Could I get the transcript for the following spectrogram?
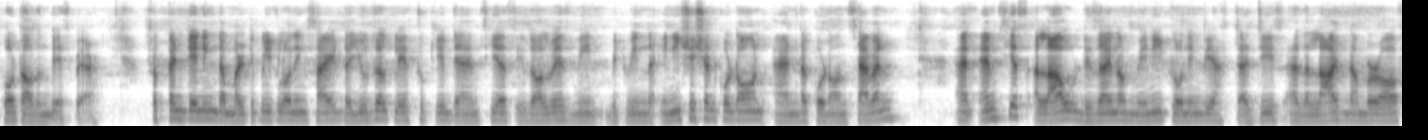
4000 base pair. So, containing the multiple cloning site, the usual place to keep the MCS is always been between the initiation codon and the codon 7 and MCS allow design of many cloning strategies as a large number of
